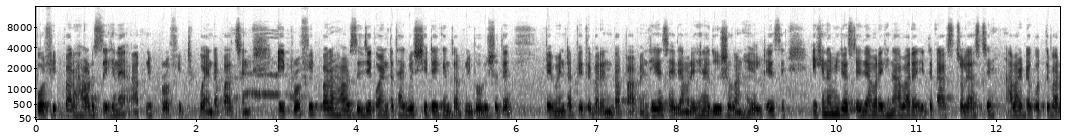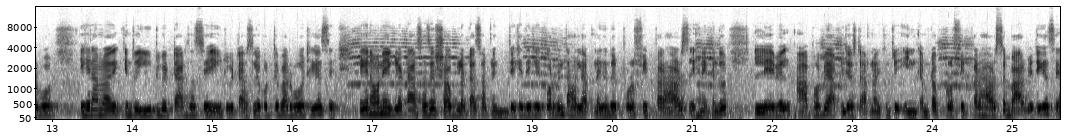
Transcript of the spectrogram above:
প্রফিট পার হাওয়ার্স এখানে আপনি প্রফিট কয়েনটা পাচ্ছেন। এই প্রফিট পার হাওয়ার্সে যে কয়েনটা থাকবে, সেটাই কিন্তু আপনি ভবিষ্যতে পেমেন্টটা পেতে পারেন বা পাবেন, ঠিক আছে? এই যে আমার এখানে দুইশো কয়েন হয়ে গেল, ঠিক আছে? এখানে আমি জাস্ট এই যে আমার এখানে আবার এটা টাস্ক চলে আসছে, আবার এটা করতে পারব। এখানে আমরা কিন্তু ইউটিউবের টাস্ক আছে ইউটিউবের টাস্কগুলো করতে পারব, ঠিক আছে? এখানে অনেকগুলো টাস্ক আছে, সবগুলো টাস্ক আপনি দেখে দেখে করবেন, তাহলে আপনার কিন্তু প্রফিট পার হাওয়ার্স এখানে কিন্তু লেভেল আপ হবে। আপনি জাস্ট আপনার কিন্তু ইনকামটা প্রফিট পার হাওয়ার্সে বাড়বে, ঠিক আছে?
